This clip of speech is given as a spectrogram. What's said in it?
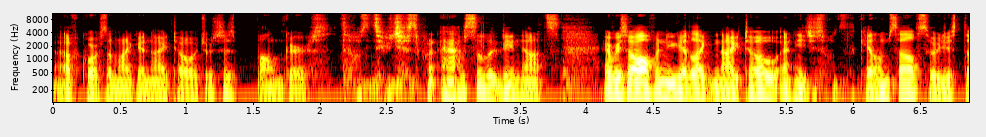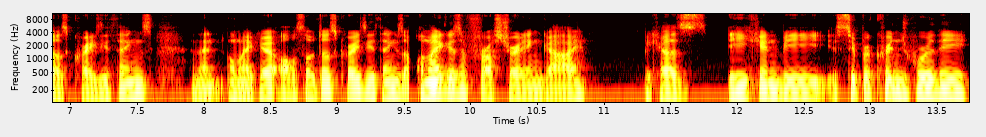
Of course, Omega Naito, which was just bonkers. Those two just went absolutely nuts. Every so often, you get like Naito, and he just wants to kill himself, so he just does crazy things. And then Omega also does crazy things. Omega's a frustrating guy because he can be super cringeworthy.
